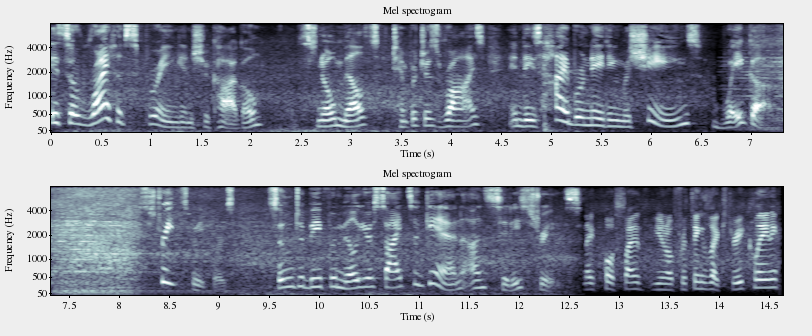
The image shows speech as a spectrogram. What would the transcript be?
It's a rite of spring in Chicago. Snow melts, temperatures rise, and these hibernating machines wake up. Street sweepers soon to be familiar sights again on city streets. They post signs, you know, for things like street cleaning.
